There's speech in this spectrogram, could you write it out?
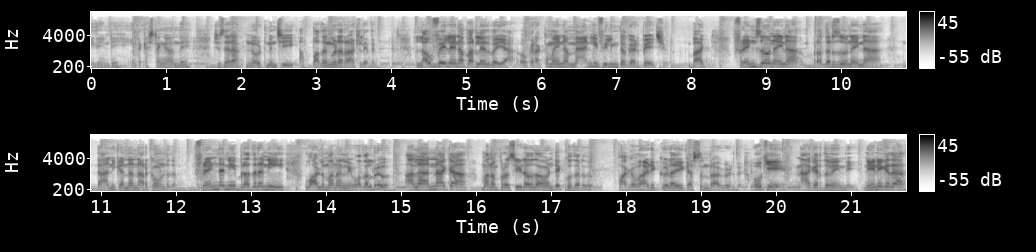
ఇదేంటి? ఇంత కష్టంగా ఉంది. చూసారా? నోట్ నుంచి ఆ పదం కూడా రావట్లేదు. లవ్ ఫెయిల్ అయినా పర్లేదు భయ్య. ఒక రకమైన మ్యాన్లీ ఫీలింగ్తో గడిపేయచ్చు. బట్ ఫ్రెండ్ జోన్ అయినా బ్రదర్ జోన్ అయినా దానికన్నా నరకం ఉండదు. ఫ్రెండ్ అని బ్రదర్ అని వాళ్ళు మనల్ని వదలరు. అలా అన్నాక మనం ప్రొసీడ్ అవుదామంటే కుదరదు. పగవాడికి కూడా ఈ కష్టం రాకూడదు. ఓకే నాకు అర్థమైంది. నేనే కదా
